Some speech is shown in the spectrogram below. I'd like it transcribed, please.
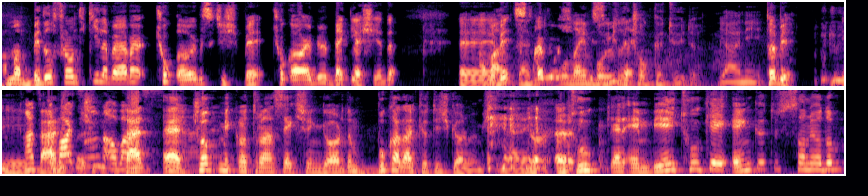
Ama Battlefront 2 ile beraber çok ağır bir sıçış ve çok ağır bir backlash yedi. E, Ama ve yani Star Wars olayın boyutu de- da çok kötüydü. Yani Tabii. e, Artık ben abartının ben evet yani. çok mikrotransaction gördüm. Bu kadar kötü hiç görmemiştim. Yani Evet. Two- yani NBA 2K en kötüsü sanıyordum.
